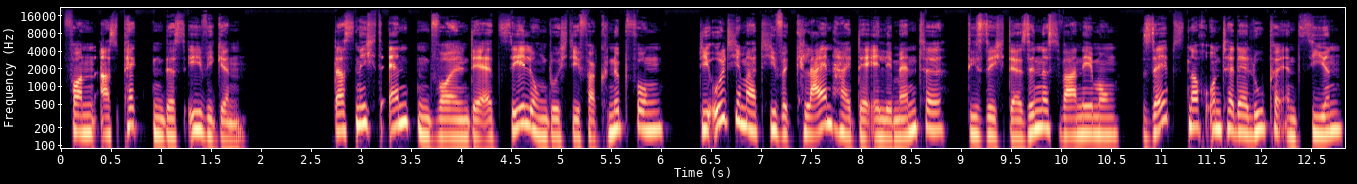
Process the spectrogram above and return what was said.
von Aspekten des Ewigen. Das Nicht-Enden-Wollen der Erzählung durch die Verknüpfung, die ultimative Kleinheit der Elemente, die sich der Sinneswahrnehmung selbst noch unter der Lupe entziehen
